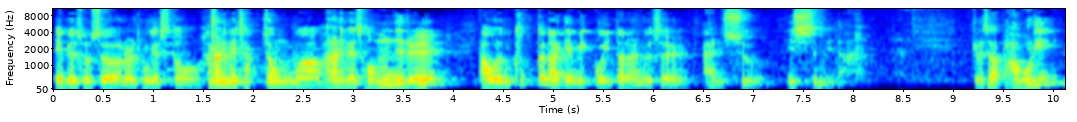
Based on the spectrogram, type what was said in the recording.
에베소서를 통해서도 하나님의 작정과 하나님의 섭리를 바울은 굳건하게 믿고 있다는 것을 알 수 있습니다. 그래서 바울이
